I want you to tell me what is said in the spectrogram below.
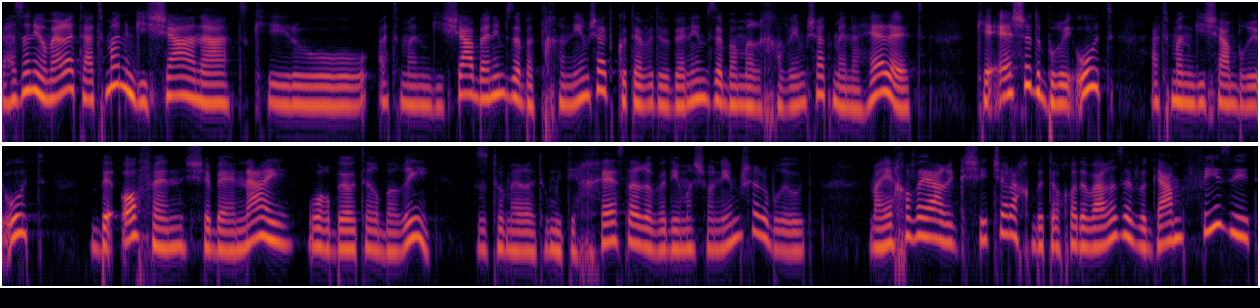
ואז אני אומרת, את מנגישה, ענת, כאילו, את מנגישה בין אם זה בתכנים שאת כותבת ובין אם זה במרחבים שאת מנהלת. כאשת בריאות, את מנגישה בריאות באופן שבעיניי הוא הרבה יותר בריא. זאת אומרת, הוא מתייחס לרבדים השונים של בריאות. מהי החוויה הרגשית שלך בתוך הדבר הזה, וגם פיזית,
